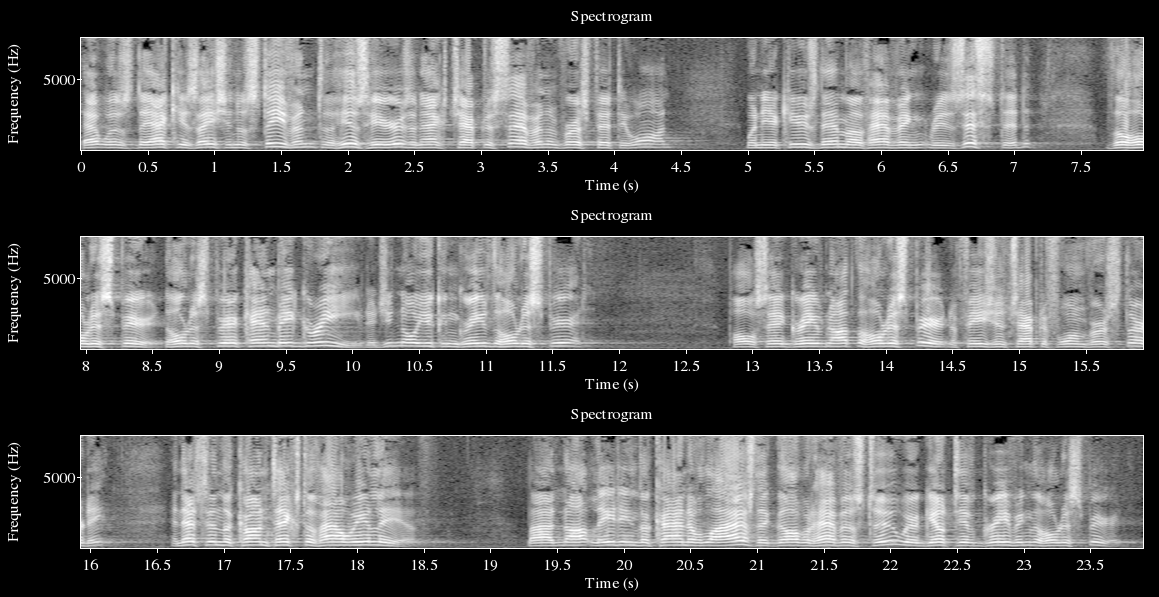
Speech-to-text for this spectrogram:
That was the accusation of Stephen to his hearers in Acts chapter 7 and verse 51, when he accused them of having resisted the Holy Spirit. The Holy Spirit can be grieved. Did you know you can grieve the Holy Spirit? Paul said, Grieve not the Holy Spirit in Ephesians chapter 4 and verse 30. And that's in the context of how we live. By not leading the kind of lives that God would have us to, we're guilty of grieving the Holy Spirit.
